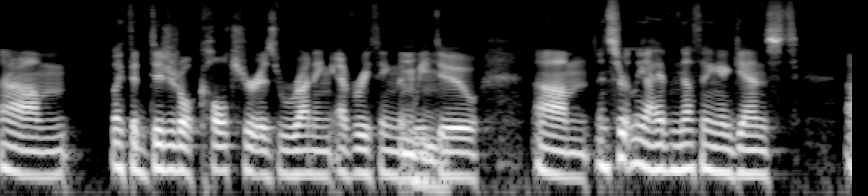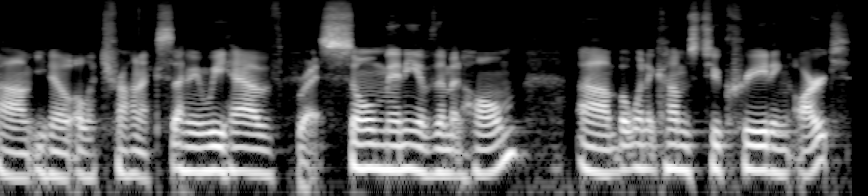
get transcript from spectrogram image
um, like the digital culture is running everything that Mm-hmm. we do um, and certainly i have nothing against um, you know electronics. I mean we have Right. so many of them at home. Um, but when it comes to creating art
